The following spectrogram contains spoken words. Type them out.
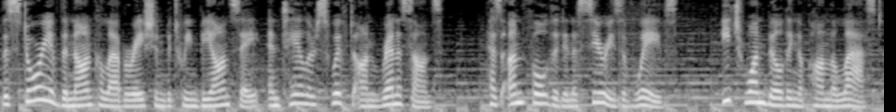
The story of the non-collaboration between Beyoncé and Taylor Swift on Renaissance has unfolded in a series of waves, each one building upon the last,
